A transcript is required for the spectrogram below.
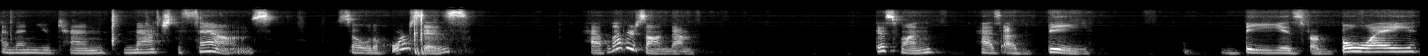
and then you can match the sounds. So the horses have letters on them. This one has a B. B is for boy,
